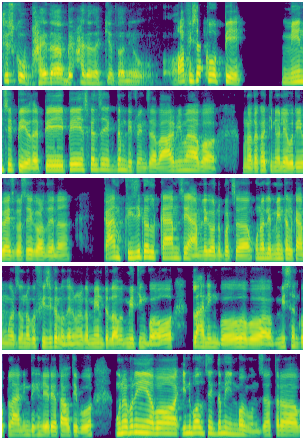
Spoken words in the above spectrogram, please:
त्यसको फाइदा बेफाइदा चाहिँ के त अनि अफिसरको पे मेन चाहिँ पे हो त। पे पे स्केल चाहिँ एकदम डिफ्रेन्ट छ। अब आर्मीमा अब हुन त खै तिनीहरूले अब रिभाइज गर्छै गर्दैन। काम फिजिकल काम चाहिँ हामीले गर्नुपर्छ। उनीहरूले मेन्टल काम गर्छ। उनीहरूको फिजिकल हुँदैन। उनीहरूको मेन्टल अब मिटिङ भयो प्लानिङ भयो अब मिसनको प्लानिङदेखि लिएर यताउति भयो। उनीहरू पनि अब इन्भल्भ चाहिँ एकदमै इन्भल्भ हुन्छ। तर अब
